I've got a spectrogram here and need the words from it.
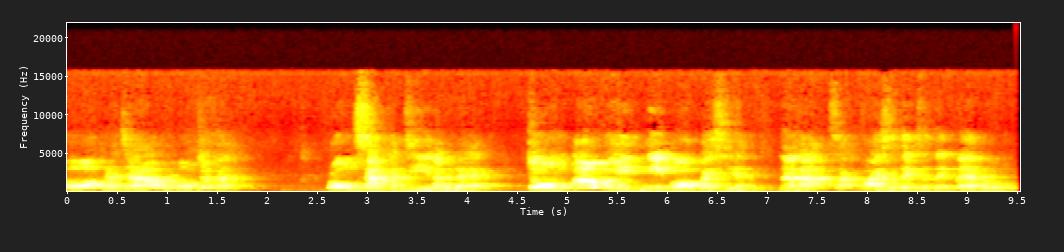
ขอพระเจ้าพระองค์เจ้าค่ะพระองค์สั่งทันทีอันแรกจงเอาหินนี้ออกไปเสียนะคะสักไว้สเต็ปสเต็ปแรกพระองค์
